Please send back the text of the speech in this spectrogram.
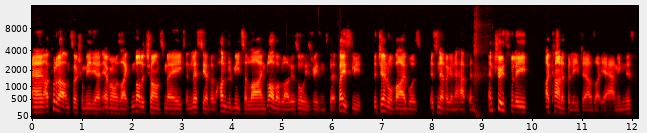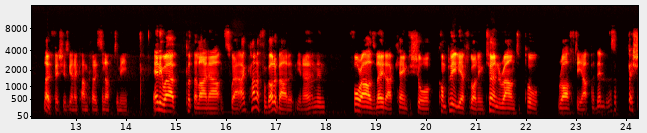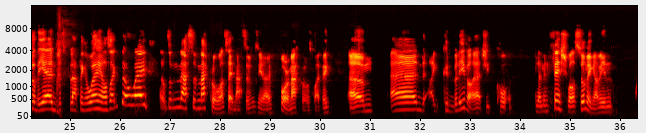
And I put it out on social media, and everyone was like, not a chance, mate, unless you have a 100 meter line, blah, blah, blah. There's all these reasons. But basically, the general vibe was, it's never going to happen. And truthfully, I kind of believed it. I was like, yeah, I mean, there's no fish is going to come close enough to me. Anyway, I put the line out and swam. I kind of forgot about it, you know. And then four hours later, I came to shore, completely forgetting, turned around to pull Rafty up, and then there was a fish on the end just flapping away. I was like, no way! That was a massive mackerel. I say massive, you know, for a mackerel, it's quite big. Um, and I couldn't believe. I actually caught a blooming fish while swimming. I mean,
